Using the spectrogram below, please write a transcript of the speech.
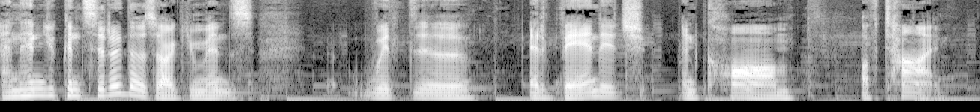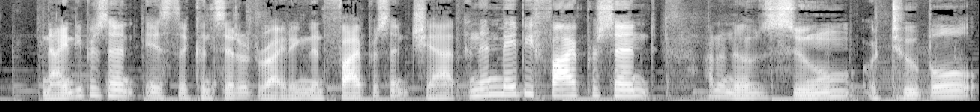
And then you consider those arguments with the advantage and calm of time. 90% is the considered writing, then 5% chat, and then maybe 5%, I don't know, Zoom or Tuple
